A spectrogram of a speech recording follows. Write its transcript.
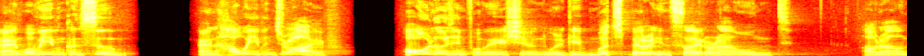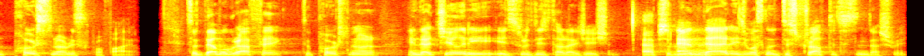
and what we even consume, and how we even drive all those information will give much better insight around, around personal risk profile. So demographic to personal, and that journey is through digitalization. Absolutely. And that is what's going to disrupt this industry.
